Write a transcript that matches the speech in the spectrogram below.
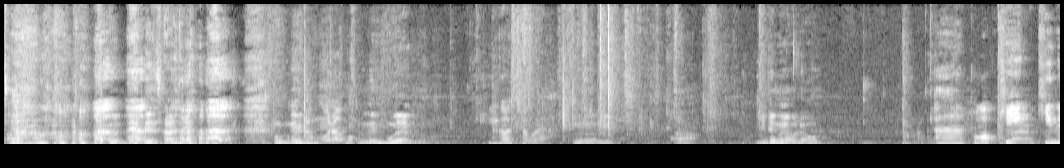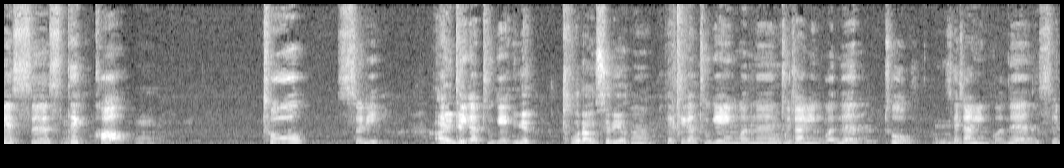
그거 내 대사 아니야? 오늘 오늘 뭐라고? 오늘 뭐야 이거? 이거 저거야. 이거 여기 아 이름이 어려워. 아, 버거킹 기네스 스테커 어. 2, 3. 아, 이게- 패티가 두 개. 이게 2랑 3요? 응, 패티가 두 개인 거는 어. 두 장인 거는 2, 음. 세 장인 거는 3.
